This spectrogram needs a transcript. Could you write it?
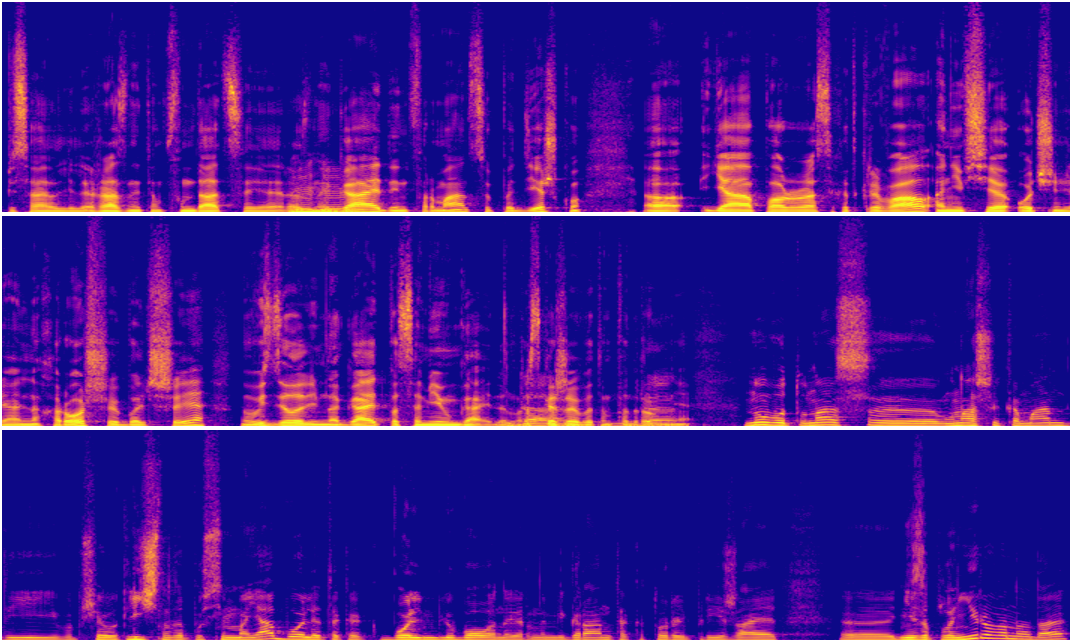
писали разные там фундации, разные mm-hmm. гайды, информацию, поддержку. А, я пару раз их открывал, они все очень реально хорошие, большие, но вы сделали именно гайд по самим гайдам. Да, Расскажи об этом подробнее. Да. Ну вот у нас, э, у нашей команды и вообще вот лично, допустим, моя боль, это как боль любого, наверное, мигранта, который приезжает э, незапланированно, да,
